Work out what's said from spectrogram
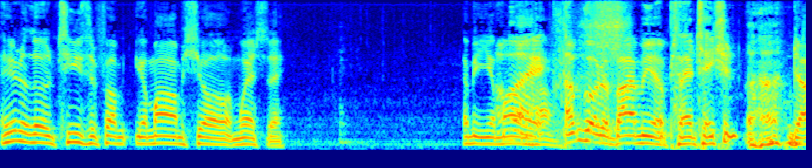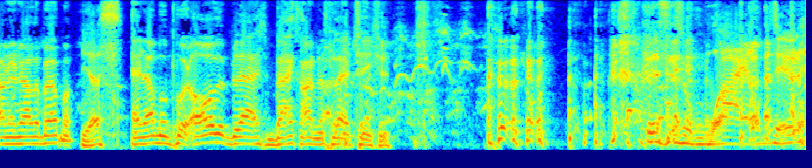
Here's a little teaser from your mom's show on Wednesday. I mean, your I'm mom. like, house. I'm going to buy me a plantation uh-huh. down in Alabama. Yes. And I'm going to put all the blacks back on the plantation. This is wild, dude.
